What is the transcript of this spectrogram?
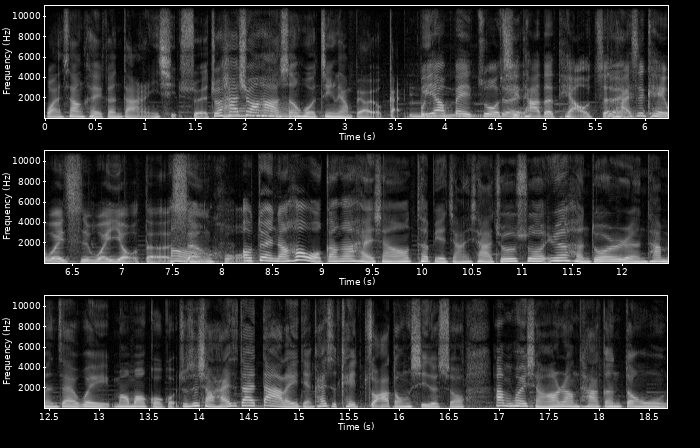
晚上可以跟大人一起睡，就他希望他的生活尽量不要有改变。不要被做其他的调整，还是可以维持为有的生活。哦，对，然后我刚刚还想要特别讲一下，就是说，因为很多人他们在喂猫猫狗狗，就是小孩子再大了一点，开始可以抓东西的时候，他们会想要让它跟动物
